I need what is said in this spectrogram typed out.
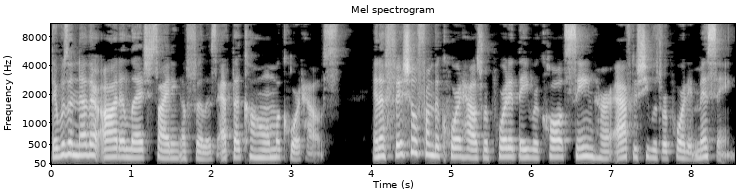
There was another odd alleged sighting of Phyllis at the Coahoma courthouse. An official from the courthouse reported they recalled seeing her after she was reported missing.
